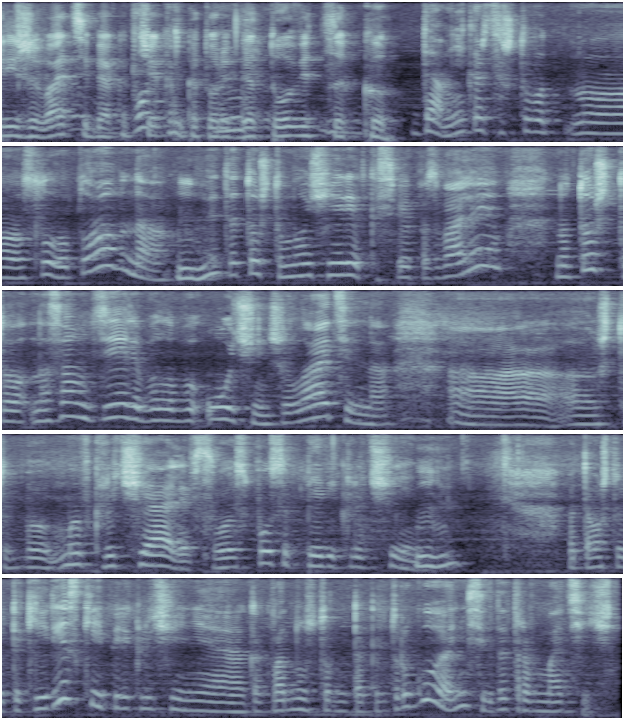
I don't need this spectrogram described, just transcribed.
переживать себя как вот, человеком, который мне, готовится к. Да, мне кажется, что вот э, слово плавно угу. это то, что мы очень редко себе позволяем, но то, что на самом деле было бы очень желательно, э, чтобы мы включали в свой способ переключения. Угу. Потому что вот такие резкие переключения, как в одну сторону, так и в другую, они всегда травматичны.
